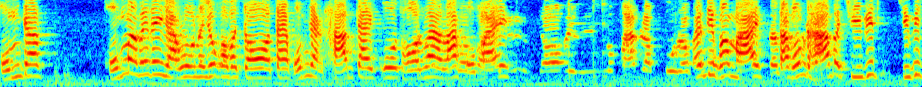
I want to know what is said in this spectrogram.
ผมจะ ผมมาไม่ได้อยากลงนายกอบจแต่ผมอยากถามใจโกทอนว่ารักผมไหมยอมไปลงหมายรับกูเราไม่มีความหมายแต่ผมถามว่าชีวิตชีวิต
